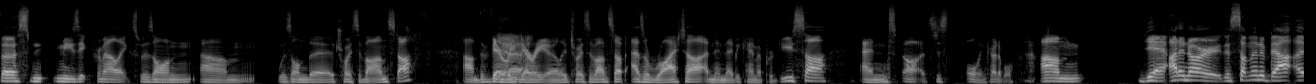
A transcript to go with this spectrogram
first m- music from Alex was on um, was on the Troye Sivan stuff, um, the very Yeah. very early Troye Sivan stuff as a writer, and then they became a producer, and oh, it's just all incredible. Um, yeah, I don't know. There's something about uh,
